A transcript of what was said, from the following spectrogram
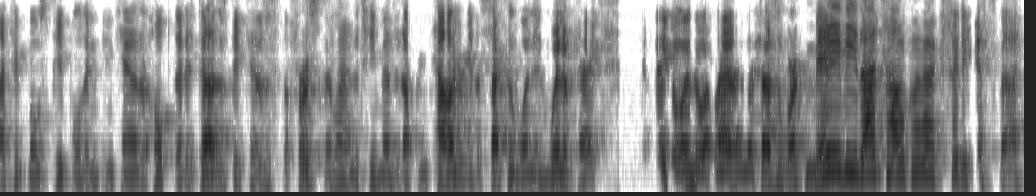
I, think most people in, in, Canada hope that it does because the first Atlanta team ended up in Calgary, the second one in Winnipeg. If they go into Atlanta and it doesn't work, maybe that's how Quebec City gets back.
